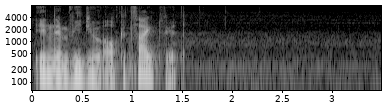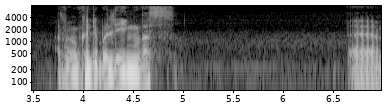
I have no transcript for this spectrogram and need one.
in dem Video auch gezeigt wird. Also man könnte überlegen, was äh,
